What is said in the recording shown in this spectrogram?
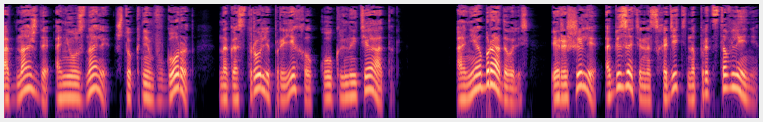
однажды они узнали, что к ним в город на гастроли приехал кукольный театр. Они обрадовались и решили обязательно сходить на представление.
